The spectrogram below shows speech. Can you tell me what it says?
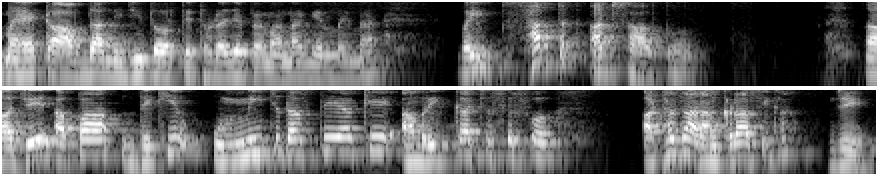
ਮੈਂ ਇੱਕ ਆਪ ਦਾ ਨਿੱਜੀ ਤੌਰ ਤੇ ਥੋੜਾ ਜਿਹਾ ਪੈਮਾਨਾ ਗਿਣ ਲੈਣਾ ਬਈ 7-8 ਸਾਲ ਤੋਂ ਜੇ ਆਪਾਂ ਦੇਖੀਏ 19 ਚ ਦੱਸਦੇ ਆ ਕਿ ਅਮਰੀਕਾ ਚ ਸਿਰਫ 8000 ਅੰਕੜਾ ਸੀਗਾ। ਜੀ।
